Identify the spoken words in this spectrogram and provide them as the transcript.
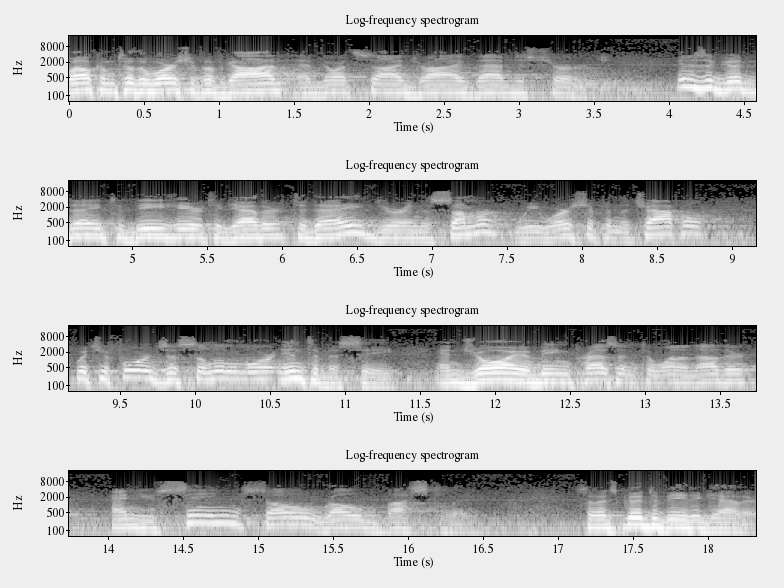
Welcome to the worship of God at Northside Drive Baptist Church. It is a good day to be here together today. During the summer, we worship in the chapel, which affords us a little more intimacy and joy of being present to one another, and you sing so robustly. So it's good to be together.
